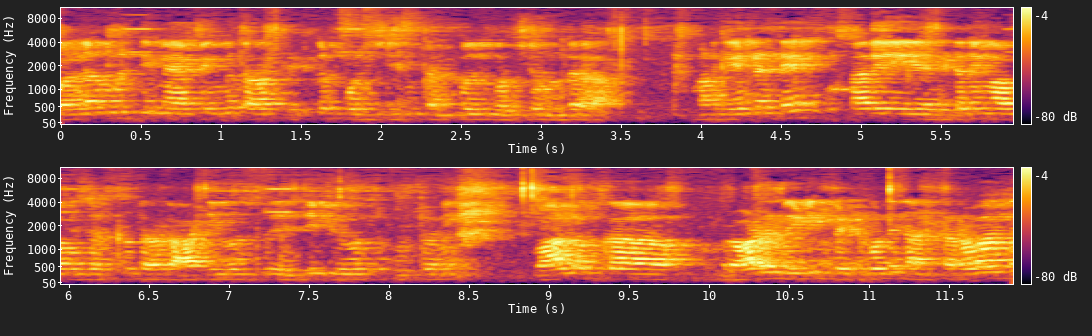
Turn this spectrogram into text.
వల్నరబిలిటీ మ్యాపింగ్ తర్వాత క్రిటికల్ పొజిషన్ కంట్రోల్కి వచ్చి ఉండగా మనకి ఏంటంటే ఒకసారి రిటర్నింగ్ ఆఫీసర్స్ తర్వాత ఆర్టీఓస్ ఎస్డిపిఓస్ కూర్చొని వాళ్ళ ఒక బ్రాడర్ మీటింగ్ పెట్టుకొని దాని తర్వాత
